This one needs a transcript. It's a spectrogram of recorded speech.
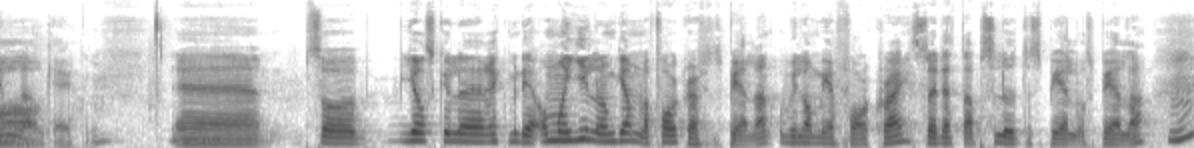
ja, okej. Eh, så jag skulle rekommendera, om man gillar de gamla Far Cry-spelen och vill ha mer Far Cry så är detta absolut ett spel att spela. Mm.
